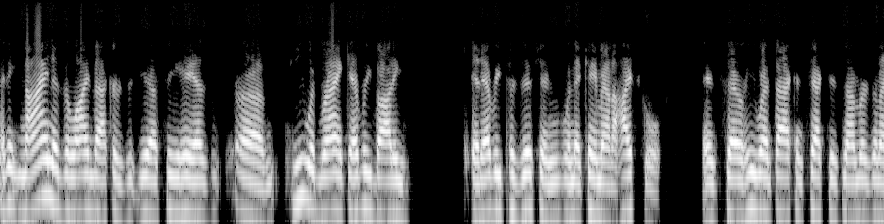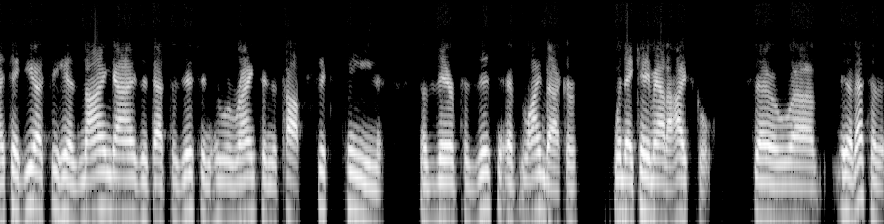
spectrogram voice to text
I think nine of the linebackers that USC has, um, he would rank everybody at every position when they came out of high school. And so he went back and checked his numbers, and I think USC has nine guys at that position who were ranked in the top 16 of their position of linebacker when they came out of high school. So uh, you know that's a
